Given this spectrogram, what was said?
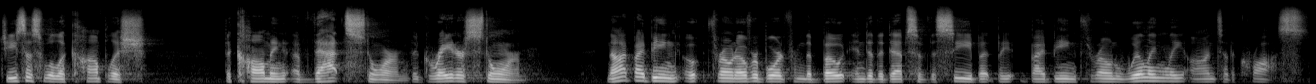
Jesus will accomplish the calming of that storm, the greater storm, not by being thrown overboard from the boat into the depths of the sea, but by being thrown willingly onto the cross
